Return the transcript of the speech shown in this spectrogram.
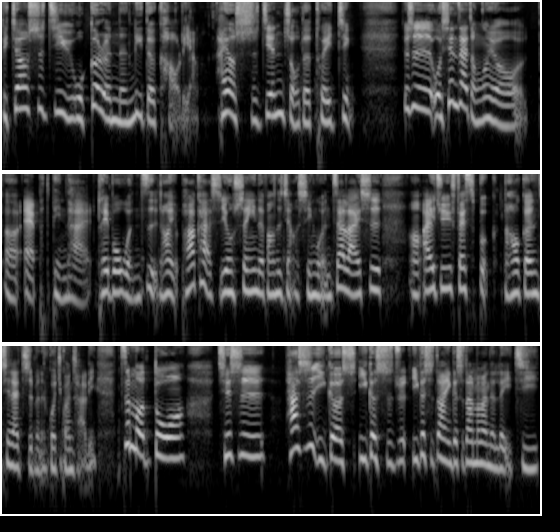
比较是基于我个人能力的考量，还有时间轴的推进。就是我现在总共有呃 App 平台推播文字，然后有 Podcast 用声音的方式讲新闻，再来是嗯 IG、Facebook，然后跟现在直本的国际观察力这么多，其实。它是一个一个时段一个时段一个时段慢慢的累积。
